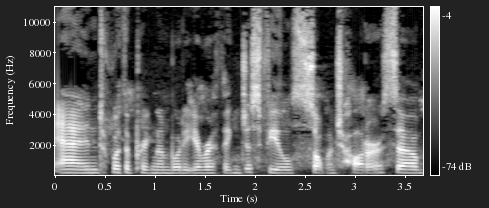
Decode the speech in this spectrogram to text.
and with a pregnant body everything just feels so much hotter so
